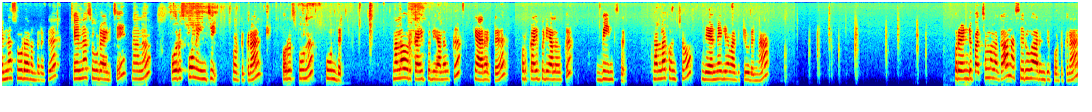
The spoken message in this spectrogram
எண்ணெய் சூடான பிறகு எண்ணெய் சூடாயிடுச்சு. நான் ஒரு ஸ்பூன் இஞ்சி போட்டுக்கிறேன். ஒரு ஸ்பூனு பூண்டு. நல்லா ஒரு கைப்பிடி அளவுக்கு கேரட்டு ஒரு கைப்பிடி அளவுக்கு பீன்ஸு நல்லா கொஞ்சம் இந்த எண்ணெயிலே வதக்கி விடுங்க. ஒரு ரெண்டு பச்சை மிளகா நான் சிறுவா அரிஞ்சு போட்டுக்கிறேன்.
